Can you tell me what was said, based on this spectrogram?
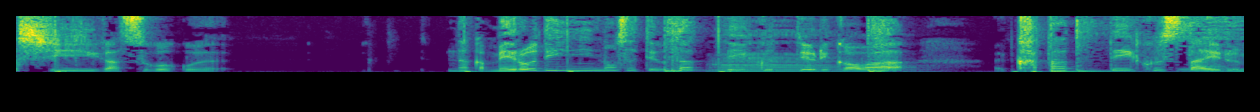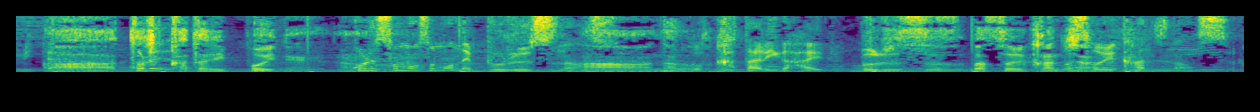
歌詞がすごく、なんかメロディーに乗せて歌っていくっていうよりかは、語っていくスタイルみたいあな。あ、こか語りっぽいね。うんこれそもそもね、ブルースなんですよ。あーなるほど語りが入るの。ブルースはそういう感じなのそういう感じなんですよ。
